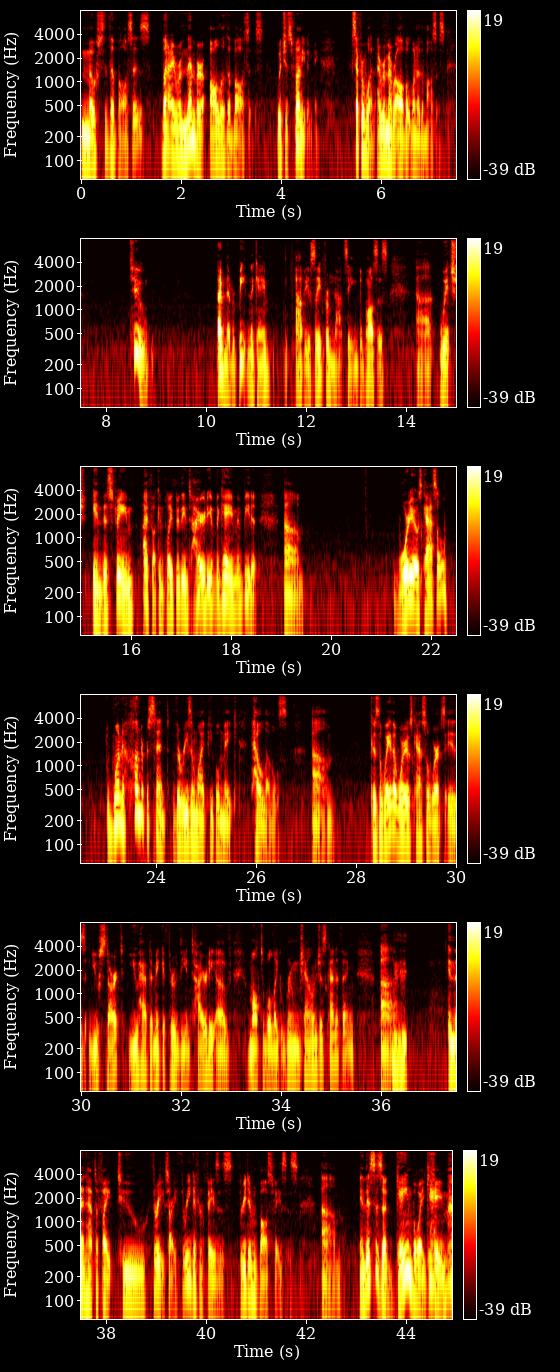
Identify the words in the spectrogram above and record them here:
most of the bosses, but I remember all of the bosses, which is funny to me. Except for one. I remember all but one of the bosses. Two, I've never beaten the game, obviously, from not seeing the bosses. Uh, which in this stream, I fucking played through the entirety of the game and beat it. Um, Wario's Castle, 100% the reason why people make hell levels. Um, because the way that Wario's Castle works is you start, you have to make it through the entirety of multiple like room challenges kind of thing, uh, and then have to fight two, three, sorry, three different phases, three different boss phases. Um, and this is a Game Boy game,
